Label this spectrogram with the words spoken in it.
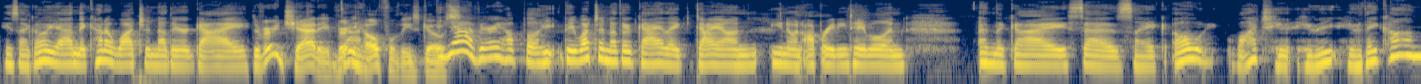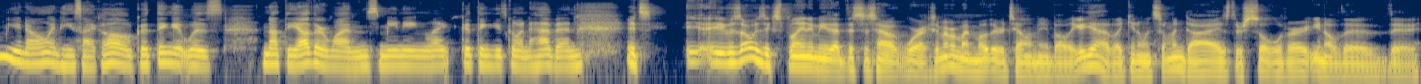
he's like, "Oh yeah," and they kind of watch another guy. They're very chatty, very helpful, these ghosts. Yeah, very helpful. He, they watch another guy like die on, you know, an operating table, and and the guy says like, "Oh, watch here, here, here they come," you know, and he's like, "Oh, good thing it was not the other ones," meaning like, good thing he's going to heaven. It's it, it was always explained to me that this is how it works. I remember my mother telling me about like, yeah, like you know, when someone dies, their soul very, you know, the the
